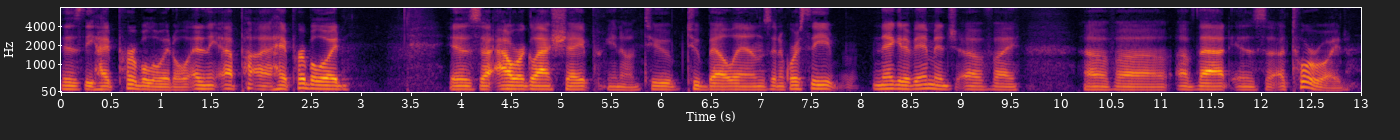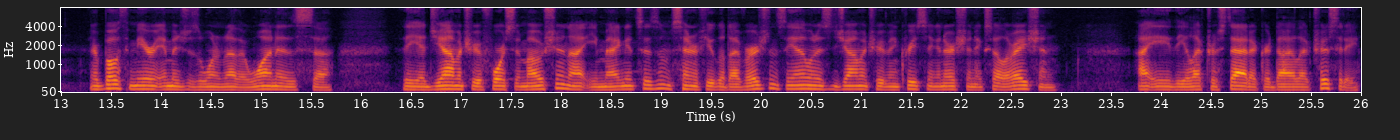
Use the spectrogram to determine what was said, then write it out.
is the hyperboloidal. And the uh, hyperboloid is hourglass shape, you know, two two bell ends, and of course the negative image of a of uh, of that is a toroid. They're both mirror images of one another. One is uh, the uh, geometry of force and motion, i.e., magnetism, centrifugal divergence. The other one is the geometry of increasing inertia and acceleration, i.e., the electrostatic or dielectricity.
